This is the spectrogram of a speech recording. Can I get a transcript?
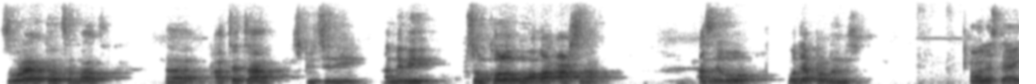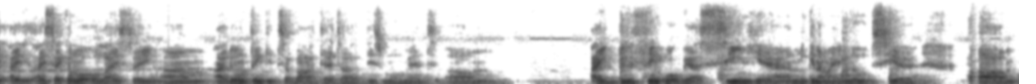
So, what are your thoughts about uh, Arteta scrutiny and maybe some color more about Arsenal as a whole? What their problems? Honestly, I, I, I second what Ola is saying. Um, I don't think it's about Teta at this moment. Um, I do think what we are seeing here, and looking at my notes here, um,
